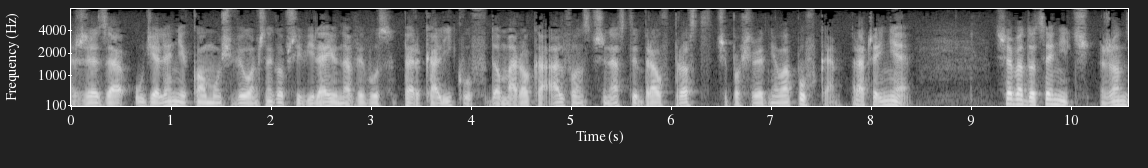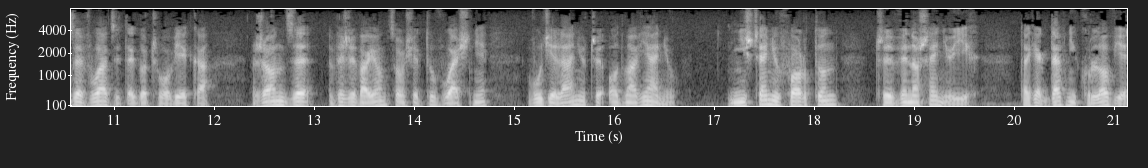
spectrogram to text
że za udzielenie komuś wyłącznego przywileju na wywóz perkalików do Maroka Alfons XIII brał wprost czy pośrednio łapówkę. Raczej nie. Trzeba docenić rządzę władzy tego człowieka, rządzę wyżywającą się tu właśnie w udzielaniu czy odmawianiu, niszczeniu fortun czy wynoszeniu ich, tak jak dawni królowie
